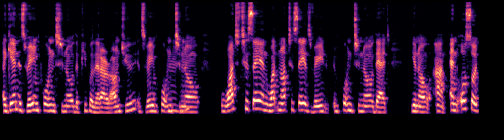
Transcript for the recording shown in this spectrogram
again it's very important to know the people that are around you. It's very important mm-hmm. to know what to say and what not to say. It's very important to know that you know um, and also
